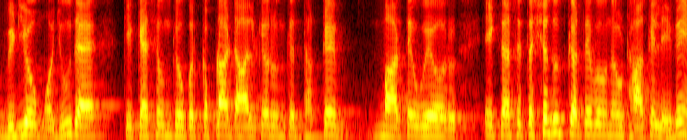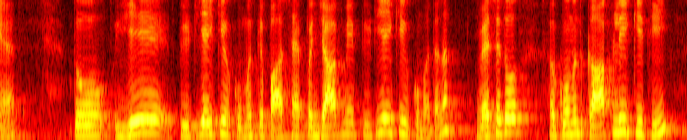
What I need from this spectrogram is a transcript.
वीडियो मौजूद है कि कैसे उनके ऊपर कपड़ा डाल के और उनके धक्के मारते हुए और एक तरह से तशद करते हुए उन्हें उठा के ले गए हैं। तो ये पीटीआई की हुकूमत के पास है, पंजाब में पीटीआई की हुकूमत है ना? वैसे तो हुकूमत काफ लीग की थी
